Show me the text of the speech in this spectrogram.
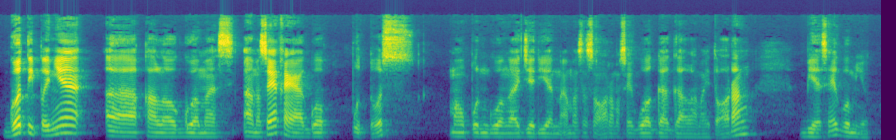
gue tipenya eh, kalau gue mas eh, maksudnya kayak gue putus maupun gue nggak jadian sama seseorang maksudnya gue gagal sama itu orang biasanya gue mute Oh,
